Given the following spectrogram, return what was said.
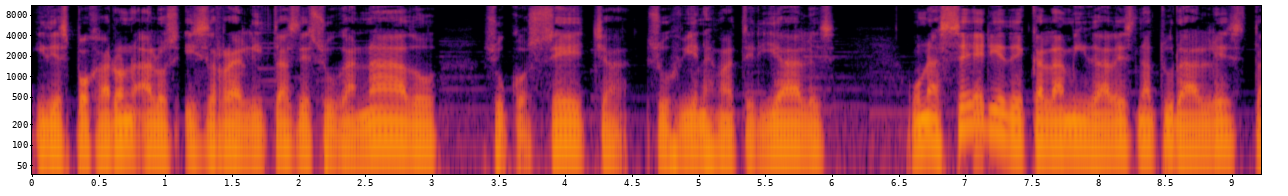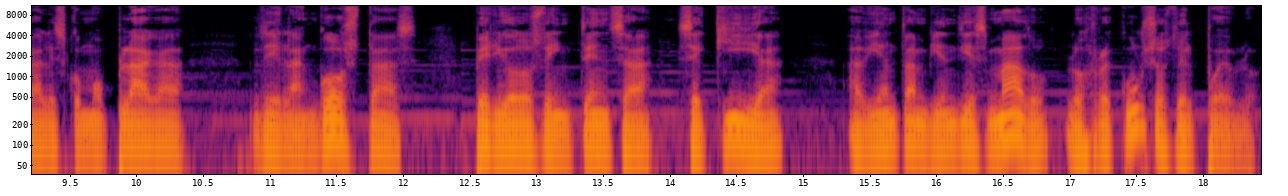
y despojaron a los israelitas de su ganado, su cosecha, sus bienes materiales, una serie de calamidades naturales tales como plaga de langostas, periodos de intensa sequía, habían también diezmado los recursos del pueblo.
